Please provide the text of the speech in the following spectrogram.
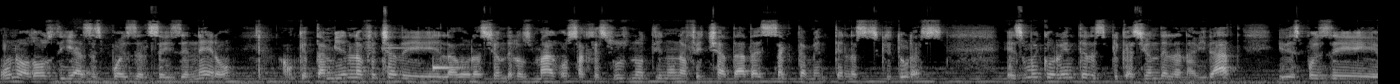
uno o dos días después del 6 de enero, aunque también la fecha de la adoración de los magos a Jesús no tiene una fecha dada exactamente en las escrituras. Es muy corriente la explicación de la Navidad y después de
